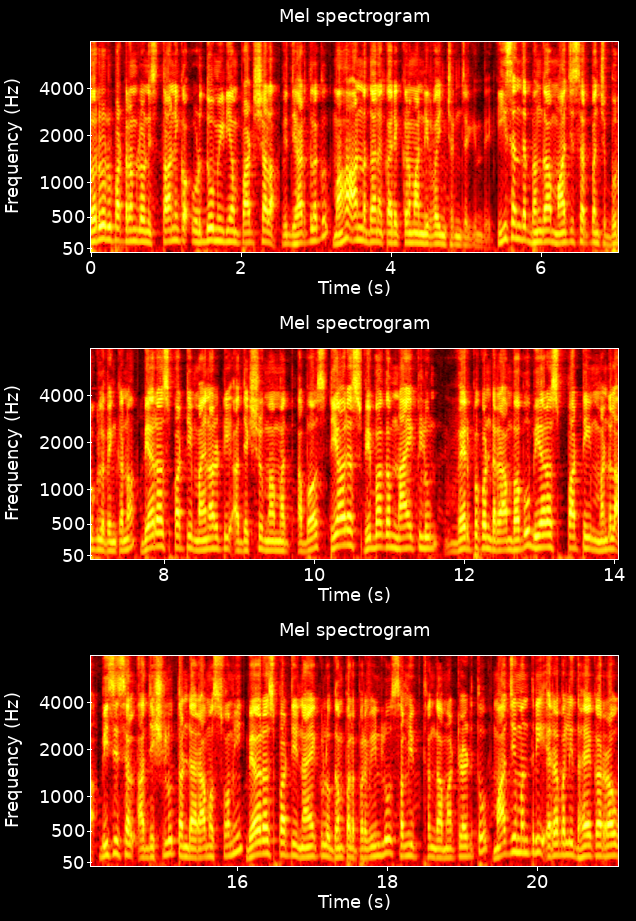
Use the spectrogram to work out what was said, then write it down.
తొర్రూరు పట్టణంలోని స్థానిక ఉర్దూ మీడియం పాఠశాల విద్యార్థులకు మహా అన్నదాన కార్యక్రమాన్ని నిర్వహించడం జరిగింది. ఈ సందర్భంగా మాజీ sarpanch Burugula Venkanna BRS party minority అధ్యక్షుడు మహమ్మద్ అబ్బాస్ టీఆర్ఎస్ విభాగం నాయకులు వేర్పకొండ రాంబాబు బీఆర్ఎస్ పార్టీ మండల బీసీసీఎల్ అధ్యక్షులు తండా రామస్వామి బీఆర్ఎస్ పార్టీ నాయకులు గంపల ప్రవీణ్లు సంయుక్తంగా మాట్లాడుతూ మాజీ మంత్రి ఎర్రబల్లి దయాకర్ రావు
